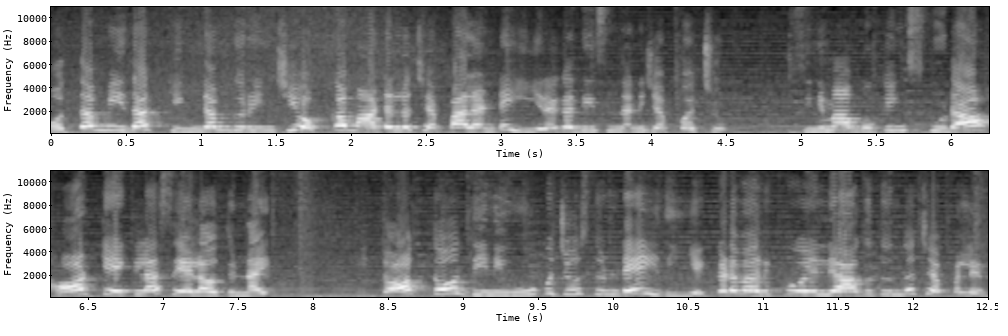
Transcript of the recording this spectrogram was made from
మొత్తం మీద కింగ్డమ్ గురించి ఒక్క మాటలో చెప్పాలంటే ఇరగదీసిందని చెప్పొచ్చు. సినిమా బుకింగ్స్ కూడా హాట్ కేక్లా సేల్ అవుతున్నాయి. టాక్తో దీని ఊపు చూస్తుంటే ఇది ఎక్కడ వరకు వెళ్ళి ఆగుతుందో చెప్పలేం.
